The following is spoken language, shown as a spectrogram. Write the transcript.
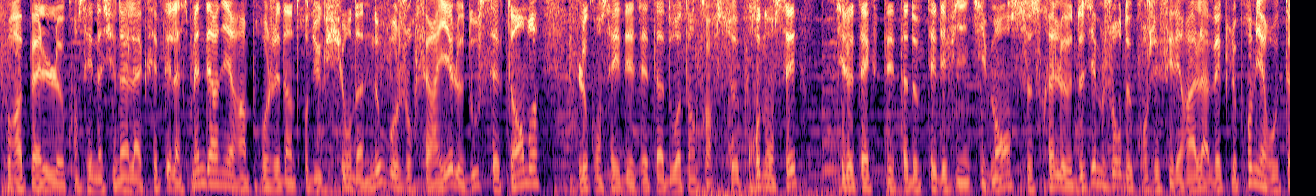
Pour rappel, le Conseil national a accepté la semaine dernière un projet d'introduction d'un nouveau jour férié le 12 septembre. Le Conseil des États doit encore se prononcer. Si le texte est adopté définitivement, ce serait le deuxième jour de congé fédéral avec le 1er août.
